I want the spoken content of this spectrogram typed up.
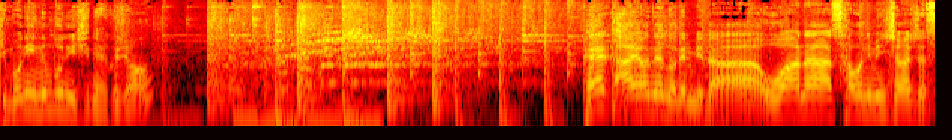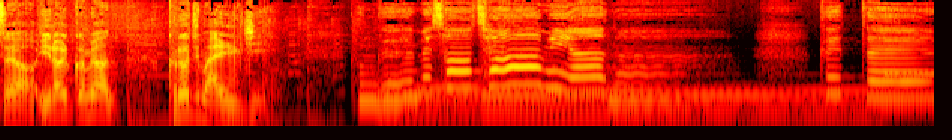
기본이 있는 분이시네, 그죠? 백아연의 노래입니다. 오하나 사원님이 신청하셨어요. 이럴 거면 그러지 말지. 궁금해서 잠이 안 와. 그때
